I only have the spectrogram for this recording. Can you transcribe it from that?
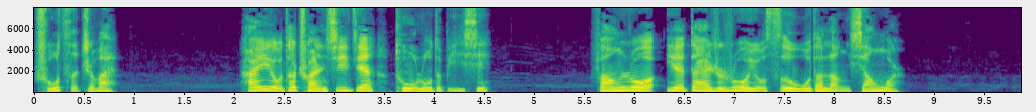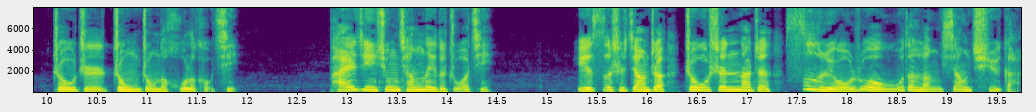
除此之外，还有他喘息间吐露的鼻息，仿若也带着若有似无的冷香味儿。周芷重重的呼了口气，排进胸腔内的浊气，也似是将这周身那阵似有若无的冷香驱赶。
